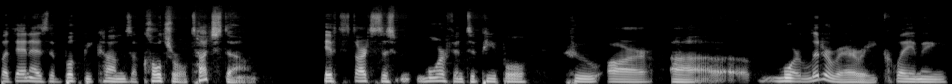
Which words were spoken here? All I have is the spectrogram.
But then as the book becomes a cultural touchstone, it starts to morph into people who are uh, more literary, claiming,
